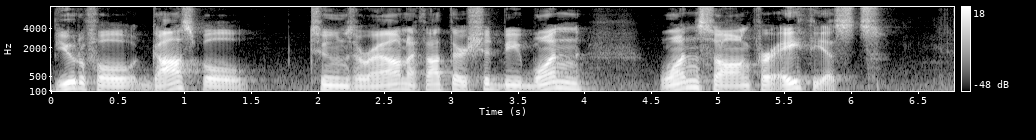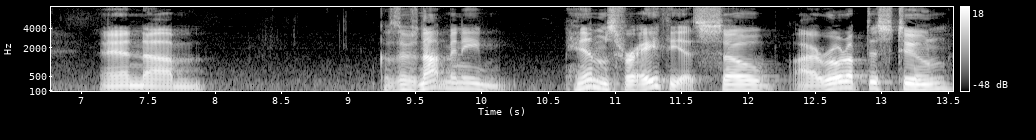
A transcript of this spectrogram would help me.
beautiful gospel tunes around, I thought there should be one one song for atheists, and um, because there's not many hymns for atheists, so I wrote up this tune.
